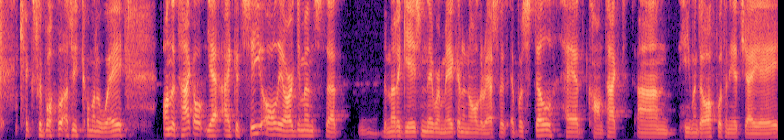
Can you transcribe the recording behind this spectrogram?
kicks the ball as he's coming away. On the tackle, yeah, I could see all the arguments that the mitigation they were making and all the rest of it, it was still head contact, and he went off with an HIA.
